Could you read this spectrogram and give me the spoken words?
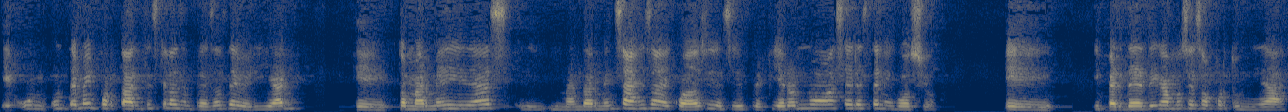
eh, un, tema importante es que las empresas deberían eh, tomar medidas y, mandar mensajes adecuados y decir, prefiero no hacer este negocio y perder, digamos, esa oportunidad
